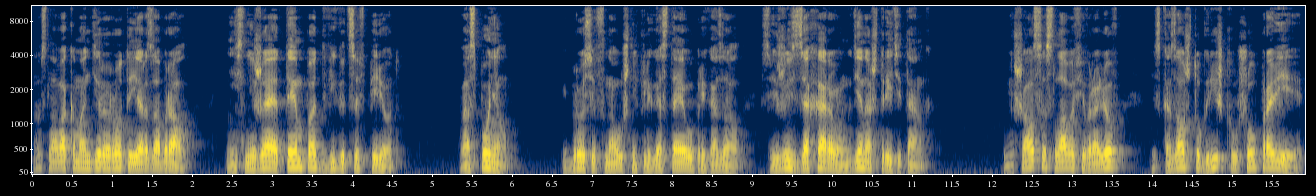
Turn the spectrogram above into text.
но слова командира роты я разобрал. Не снижая темпа, двигаться вперед. «Вас понял?» И, бросив в наушник Легостаеву, приказал «Свяжись с Захаровым, где наш третий танк?» Вмешался Слава Февралев и сказал, что Гришка ушел правее.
